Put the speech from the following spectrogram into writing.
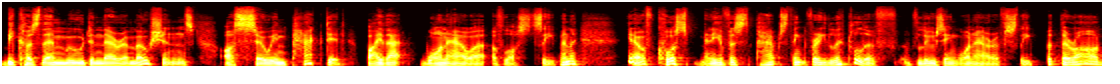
because their mood and their emotions are so impacted by that one hour of lost sleep. And, you know, of course, many of us perhaps think very little of, of losing one hour of sleep, but there are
